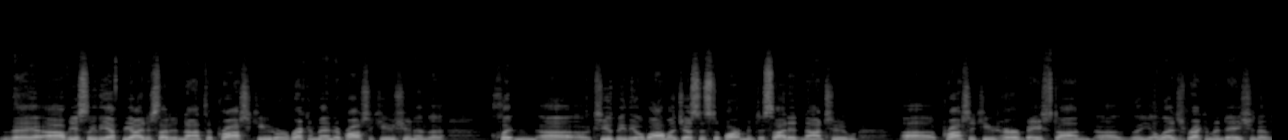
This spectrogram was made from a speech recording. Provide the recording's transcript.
the, obviously the FBI decided not to prosecute or recommend a prosecution, and the Clinton, uh, excuse me, the Obama Justice Department decided not to uh, prosecute her based on uh, the alleged recommendation of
